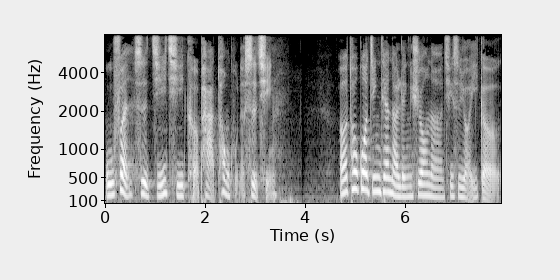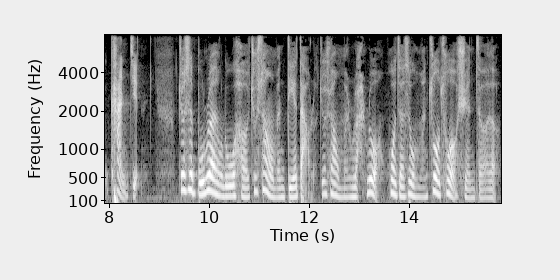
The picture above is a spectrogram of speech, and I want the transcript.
无份是极其可怕、痛苦的事情。而透过今天的灵修呢，其实有一个看见，就是不论如何，就算我们跌倒了，就算我们软弱，或者是我们做错选择了，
